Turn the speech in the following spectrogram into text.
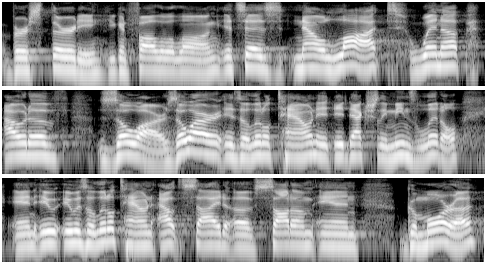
verse 30. You can follow along. It says, Now Lot went up out of Zoar. Zoar is a little town. It, it actually means little. And it, it was a little town outside of Sodom and Gomorrah.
